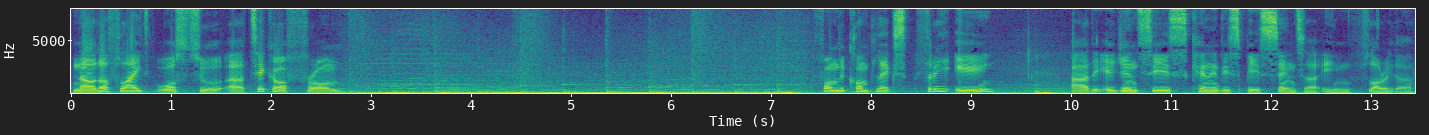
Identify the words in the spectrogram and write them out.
Now, the flight was to uh, take off from from the complex 3A at the agency's Kennedy Space Center in Florida.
